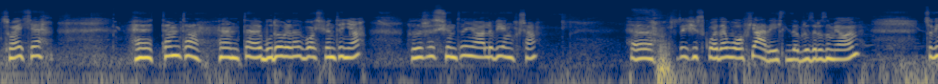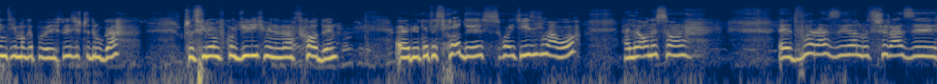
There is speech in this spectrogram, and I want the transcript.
Słuchajcie, e, tamta, tamta budowla była świątynia. To też jest świątynia, ale większa. E, Tutaj się składało ofiary, jeśli dobrze zrozumiałem. Co więcej mogę powiedzieć, tu jest jeszcze druga. Przed chwilą wchodziliśmy na schody. E, Tylko te schody, słuchajcie, jest ich mało, ale one są e, dwa razy albo trzy razy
